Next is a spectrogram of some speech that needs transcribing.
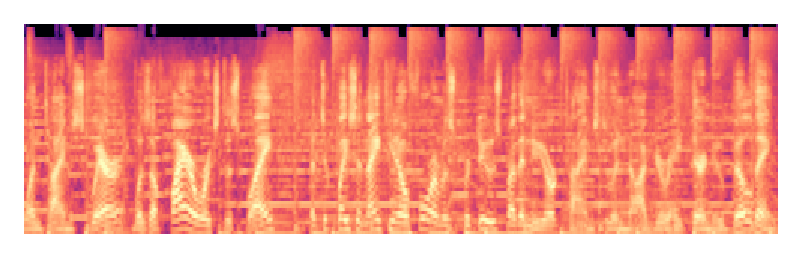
One Times Square was a fireworks display that took place in 1904 and was produced by the New York Times to inaugurate their new building.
